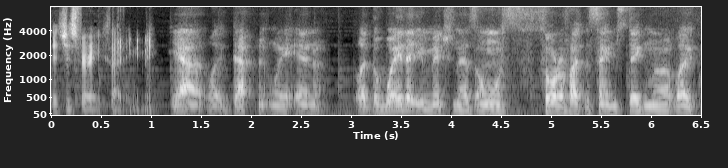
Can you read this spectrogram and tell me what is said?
it's just very exciting to me. Yeah, like definitely, and like the way that you mentioned that is almost sort of like the same stigma, like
